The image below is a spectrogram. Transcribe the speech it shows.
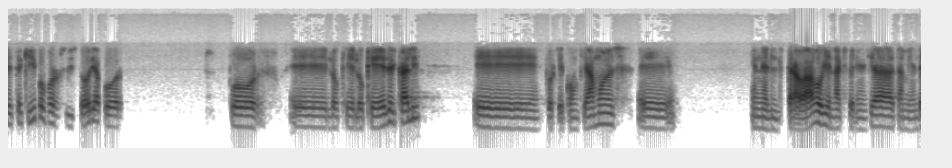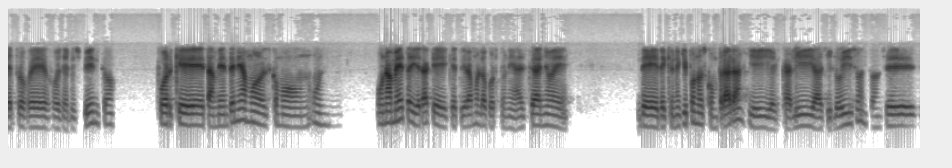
este equipo, por su historia, por, por eh, lo que lo que es el Cali, eh, porque confiamos eh, en el trabajo y en la experiencia también del profe José Luis Pinto, porque también teníamos como un, una meta y era que, tuviéramos la oportunidad este año de, de, que un equipo nos comprara y, el Cali así lo hizo, entonces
